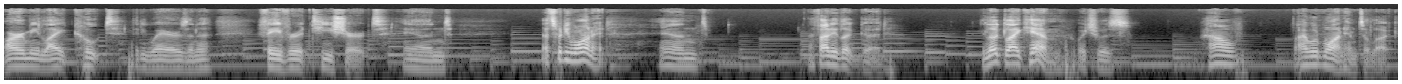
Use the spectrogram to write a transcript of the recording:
army like coat that he wears and a favorite t shirt. And that's what he wanted. And I thought he looked good. He looked like him, which was how I would want him to look.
